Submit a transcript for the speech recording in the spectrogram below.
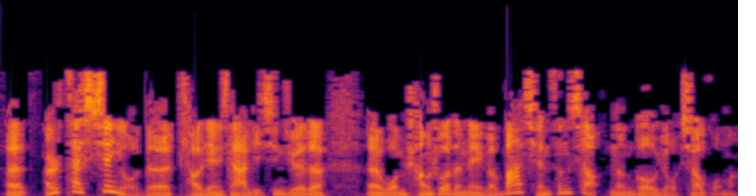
呃，而在现有的条件下，李欣觉得，呃，我们常说的那个挖潜增效能够有效果吗？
